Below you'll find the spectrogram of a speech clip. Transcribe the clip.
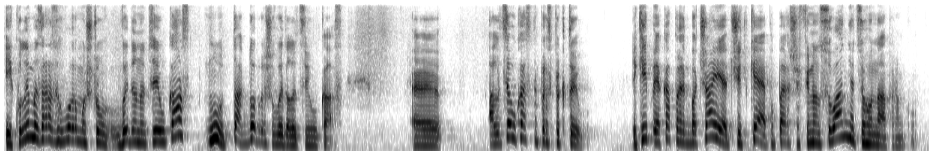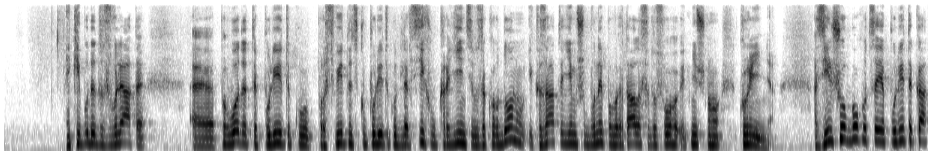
І коли ми зараз говоримо, що видано цей указ, ну так, добре, що видали цей указ. Е, але це указ на перспективу, який, яка передбачає чітке, по-перше, фінансування цього напрямку, який буде дозволяти проводити політику, просвітницьку політику для всіх українців за кордону і казати їм, щоб вони поверталися до свого етнічного коріння. А з іншого боку, це є політика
